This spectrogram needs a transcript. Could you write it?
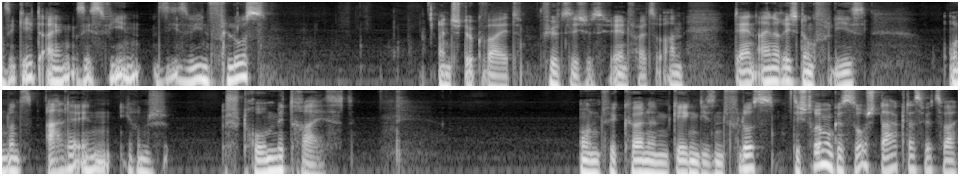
Sie geht ein, sie ist wie ein, sie ist wie ein Fluss, ein Stück weit, fühlt sich es jedenfalls so an, der in eine Richtung fließt und uns alle in ihren Strom mitreißt. Und wir können gegen diesen Fluss, die Strömung ist so stark, dass wir zwar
